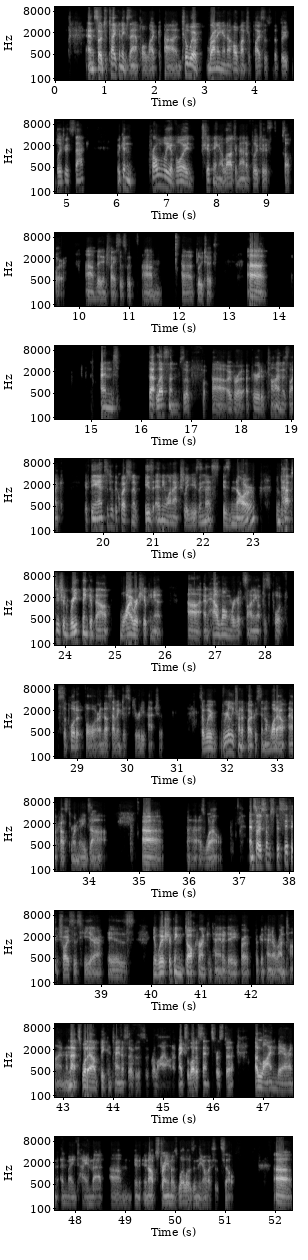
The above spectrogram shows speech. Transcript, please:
And so to take an example, like uh, until we're running in a whole bunch of places with the Bluetooth stack, we can probably avoid shipping a large amount of Bluetooth software um, that interfaces with um, uh, Bluetooth. Uh, and that lesson sort of uh, over a, a period of time is like, if the answer to the question of is anyone actually using this is no, then perhaps you should rethink about why we're shipping it uh, and how long we're signing up to support support it for, and thus having to security patch it. So we're really trying to focus in on what our, our customer needs are uh, uh, as well. And so some specific choices here is you know, we're shipping Docker and Containerd for, for container runtime, and that's what our big container services rely on. It makes a lot of sense for us to align there and, and maintain that um, in, in, upstream as well as in the OS itself. Uh,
